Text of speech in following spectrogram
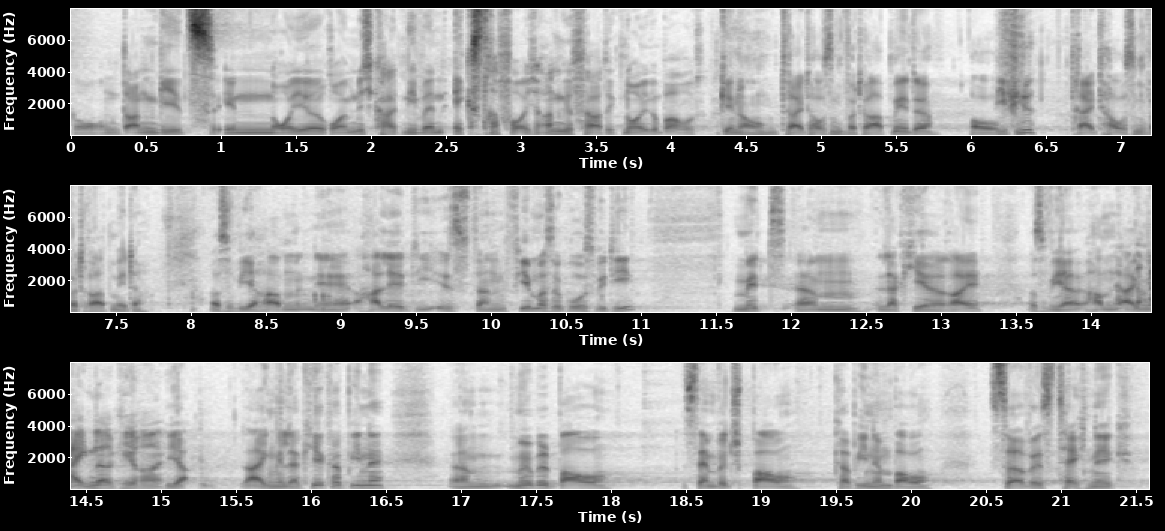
So, und dann geht es in neue Räumlichkeiten, die werden extra für euch angefertigt, neu gebaut. Genau, 3000 Quadratmeter. Auf Wie viel? 3000 Quadratmeter. Also wir haben eine Halle, die ist dann viermal so groß wie die mit ähm, Lackiererei. Also wir haben eine eigene, Eigene Lackierei. ja, eine eigene Lackierkabine, ähm, Möbelbau, Sandwichbau, Kabinenbau, Service, Technik, ähm,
